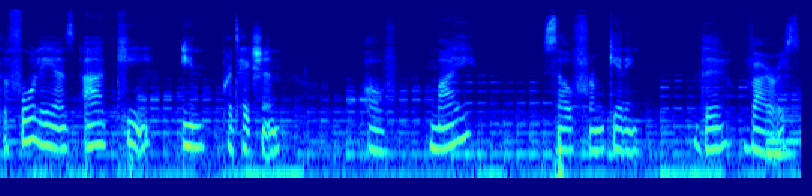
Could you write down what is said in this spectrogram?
The four layers are key in protection of myself from getting the virus.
